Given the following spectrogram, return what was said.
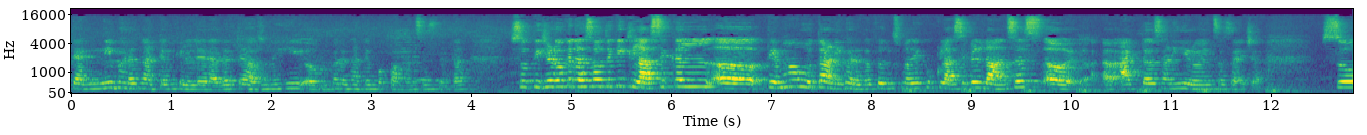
त्यांनी भरतनाट्यम केलेलं आहे रादर ते अजूनही भरतनाट्यम परफॉर्मन्सेस देतात. सो तिच्या डोक्यात असं होतं की क्लासिकल तेव्हा होतं आणि खरं तर फिल्म्समध्ये खूप क्लासिकल डान्सर्स ऍक्टर्स आणि हिरोईन्स असायच्या. सो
